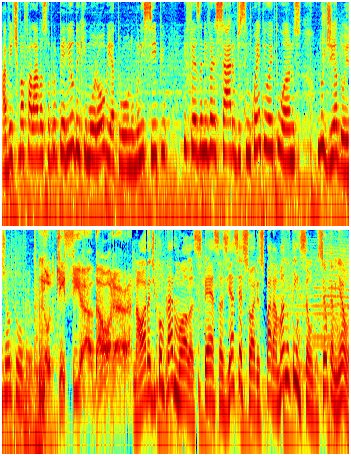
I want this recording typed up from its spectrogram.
a vítima falava sobre o período em que morou e atuou no município e fez aniversário de 58 anos no dia 2 de outubro. Notícia da hora. Na hora de comprar molas, peças e acessórios para a manutenção do seu caminhão,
